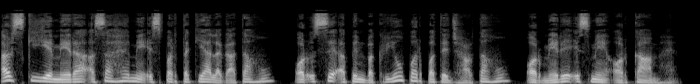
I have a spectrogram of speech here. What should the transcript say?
عرض کی، یہ میرا اصا ہے، میں اس پر تکیا لگاتا ہوں اور اس سے اپن بکریوں پر پتے جھاڑتا ہوں اور میرے اس میں اور کام ہے۔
